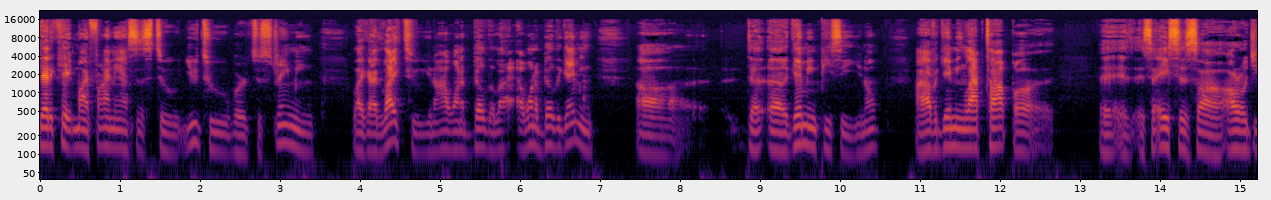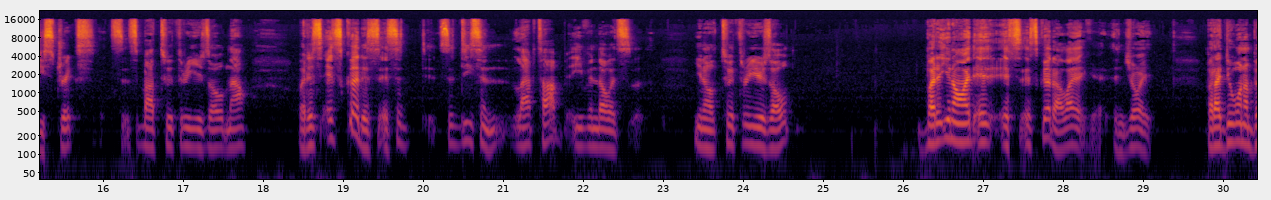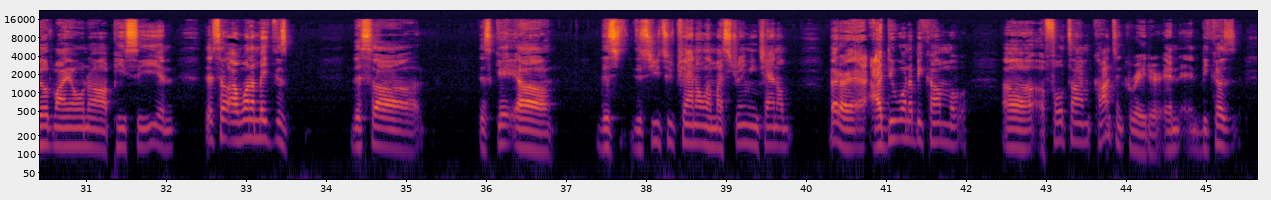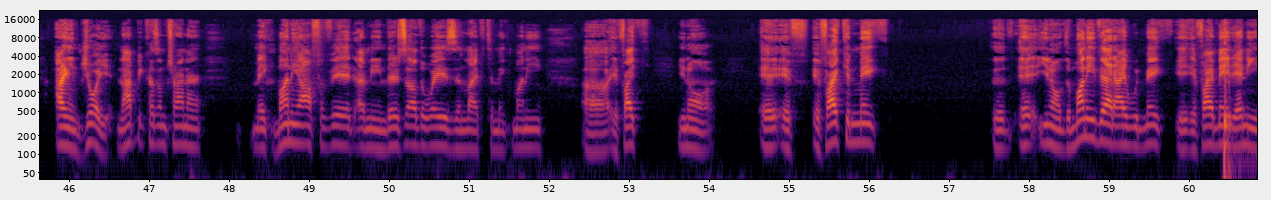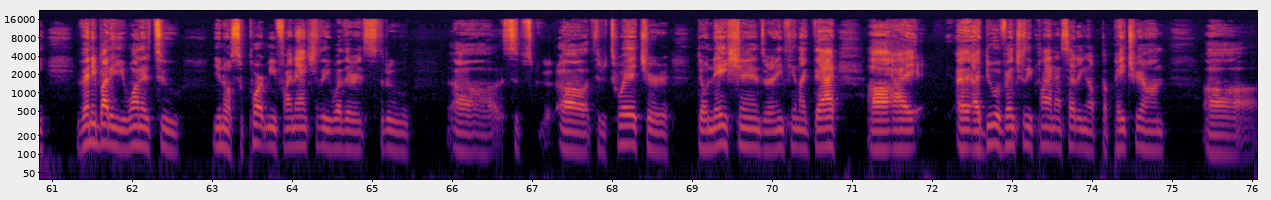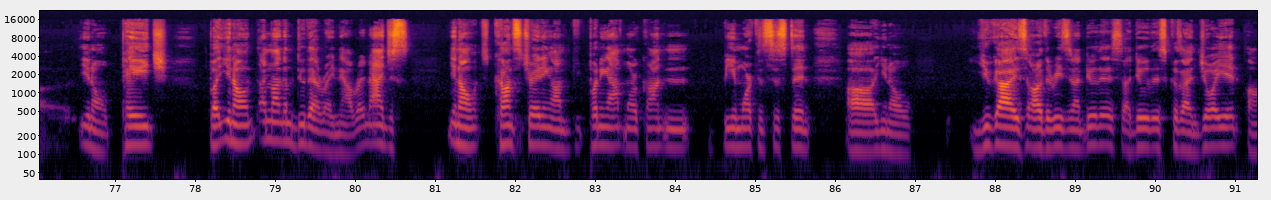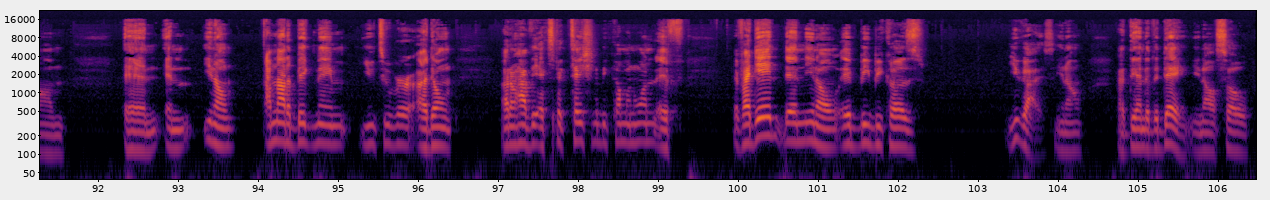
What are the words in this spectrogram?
dedicate my finances to YouTube or to streaming like I'd like to. You know, I want to build a I want to build a gaming uh, the, uh, gaming PC. You know, I have a gaming laptop. Uh, it's an Asus uh, ROG Strix. It's, it's about two three years old now, but it's it's good. It's it's a it's a decent laptop, even though it's you know two or three years old. But you know, it, it it's it's good. I like it, enjoy it. But I do want to build my own uh, PC, and this I want to make this this uh this game uh this this YouTube channel and my streaming channel better. I, I do want to become a, a full time content creator, and, and because I enjoy it, not because I'm trying to make money off of it. I mean, there's other ways in life to make money. Uh, if I, you know, if if I can make the you know the money that I would make if I made any if anybody wanted to you know support me financially whether it's through uh, subs- uh through Twitch or donations or anything like that uh, I, I, I do eventually plan on setting up a Patreon uh you know page but you know, I'm not gonna do that right now. Right now, I just you know concentrating on putting out more content, being more consistent. Uh, you know, you guys are the reason I do this. I do this because I enjoy it. Um, and and you know, I'm not a big name YouTuber. I don't I don't have the expectation to becoming one. If if I did, then you know it'd be because you guys. You know, at the end of the day, you know, so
